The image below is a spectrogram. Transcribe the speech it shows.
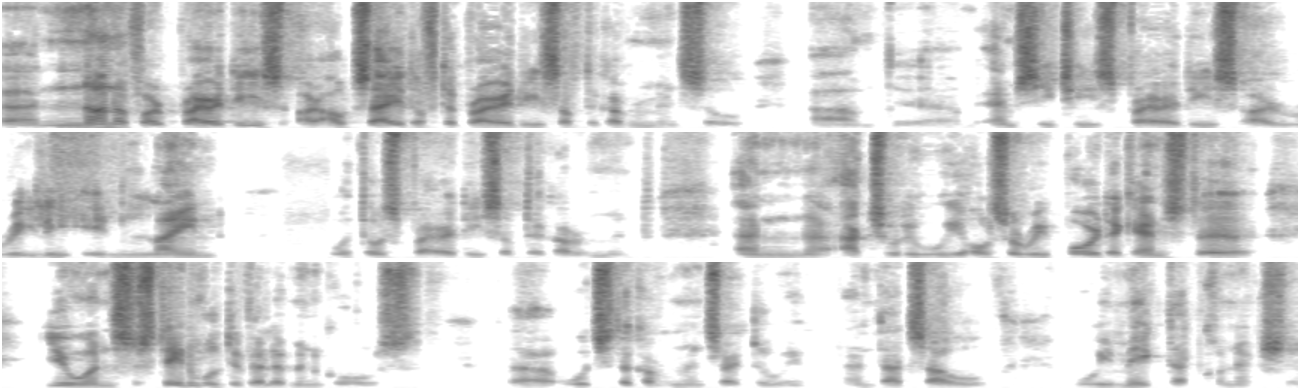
uh, none of our priorities are outside of the priorities of the government. So um, the uh, MCT's priorities are really in line with those priorities of the government. And uh, actually, we also report against the UN Sustainable Development Goals, uh, which the governments are doing. And that's how we make that connection.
